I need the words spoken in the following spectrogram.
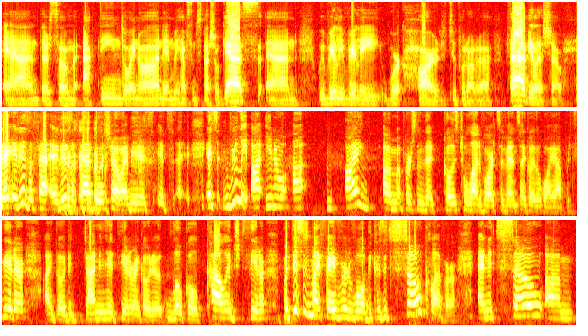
and there's some acting going on, and we have some special guests, and we really really work hard to put on a fabulous show. It is a fa- it is a fabulous show. I mean, it's it's it's really uh, you know uh, I am a person that goes to a lot of arts events. I go to the Hawaii Opera Theater. I go to Diamond Head Theater. I go to local college theater. But this is my favorite of all because it's so clever and it's so. Um,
